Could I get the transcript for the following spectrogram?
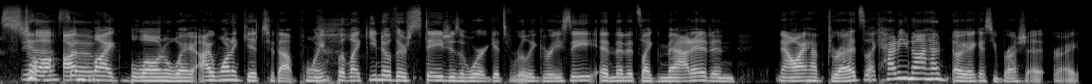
Stop. Yeah, I'm like blown away. I want to get to that point, but like, you know, there's stages of where it gets really greasy and then it's like matted and now I have dreads. Like, how do you not have? Oh, I guess you brush it, right?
